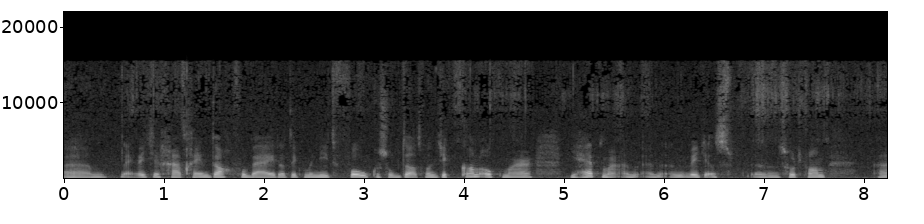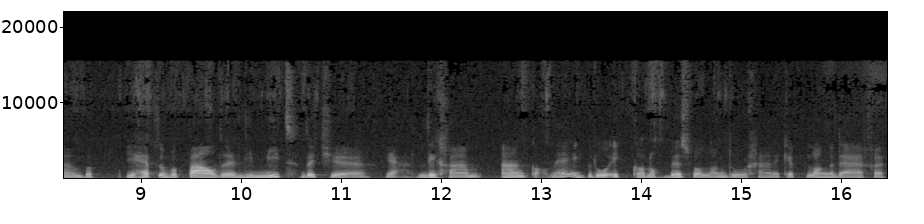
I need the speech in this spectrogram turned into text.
um, nee, weet je, er gaat geen dag voorbij dat ik me niet focus op dat. Want je kan ook maar, je hebt maar een, een, een weet je, een, een soort van uh, je hebt een bepaalde limiet dat je ja, lichaam aan kan. Hè? Ik bedoel, ik kan nog best wel lang doorgaan. Ik heb lange dagen.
